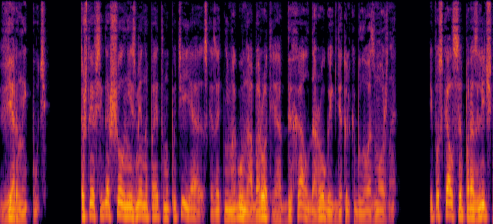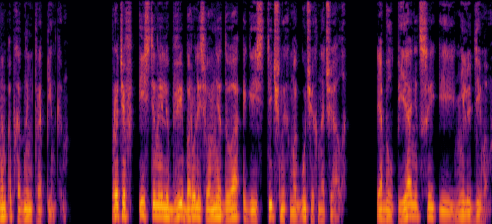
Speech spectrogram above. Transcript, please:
верный путь. То, что я всегда шел неизменно по этому пути, я сказать не могу, наоборот, я отдыхал дорогой, где только было возможно, и пускался по различным обходным тропинкам. Против истинной любви боролись во мне два эгоистичных могучих начала. Я был пьяницей и нелюдимым.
